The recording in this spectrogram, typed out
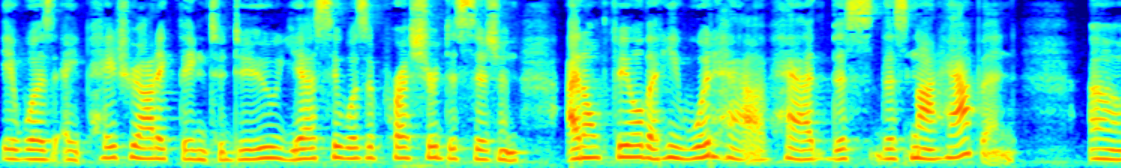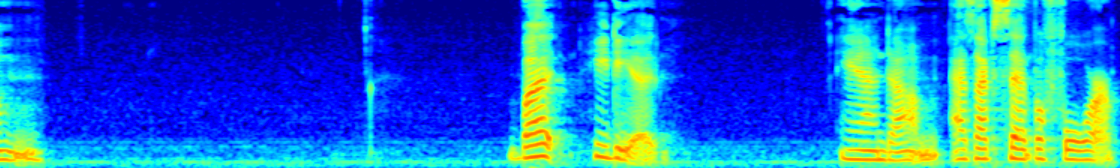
It was a patriotic thing to do. Yes, it was a pressured decision. I don't feel that he would have had this, this not happened. Um, but he did. And um, as I've said before,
